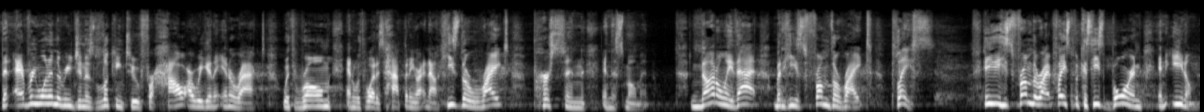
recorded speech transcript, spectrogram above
that everyone in the region is looking to for how are we going to interact with Rome and with what is happening right now. He's the right person in this moment. Not only that, but he's from the right place. He's from the right place because he's born in Edom.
